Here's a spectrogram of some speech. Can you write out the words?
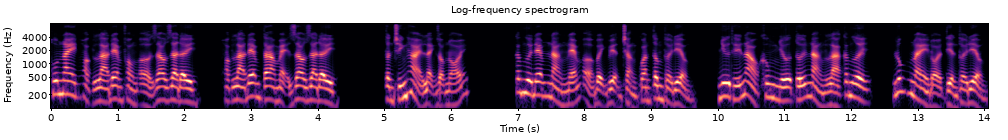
hôm nay hoặc là đem phòng ở giao ra đây, hoặc là đem ta mẹ giao ra đây. Tần chính hải lạnh giọng nói. Các ngươi đem nàng ném ở bệnh viện chẳng quan tâm thời điểm, như thế nào không nhớ tới nàng là các ngươi, lúc này đòi tiền thời điểm,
